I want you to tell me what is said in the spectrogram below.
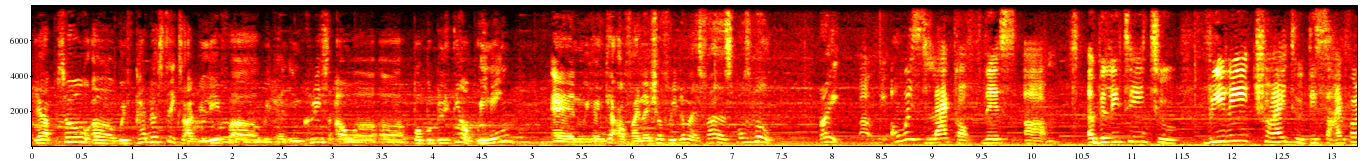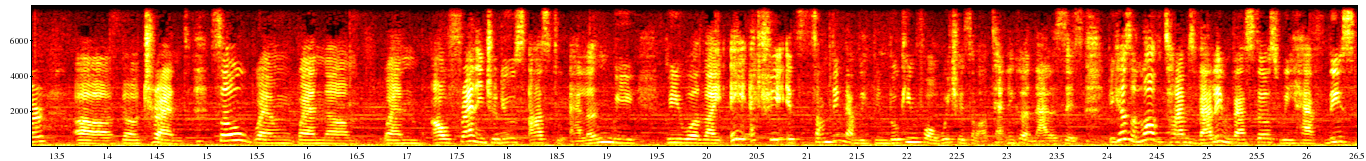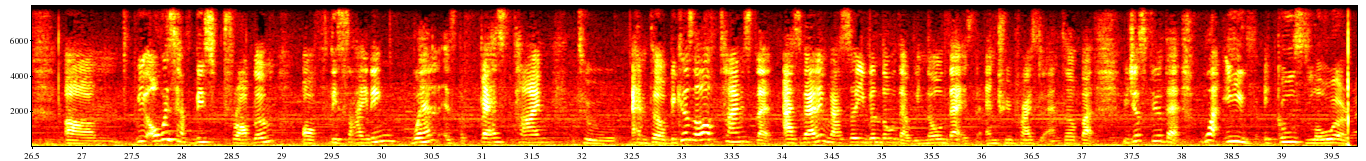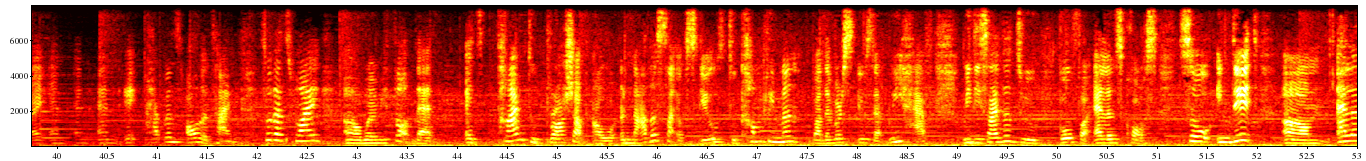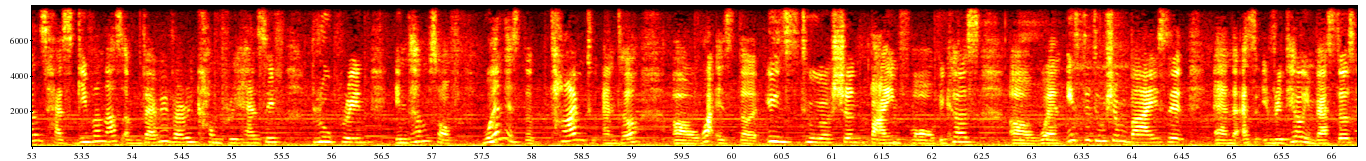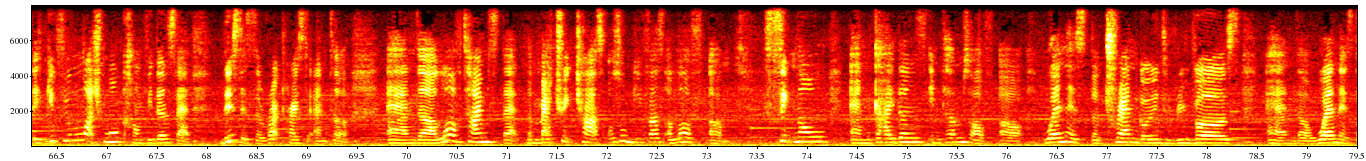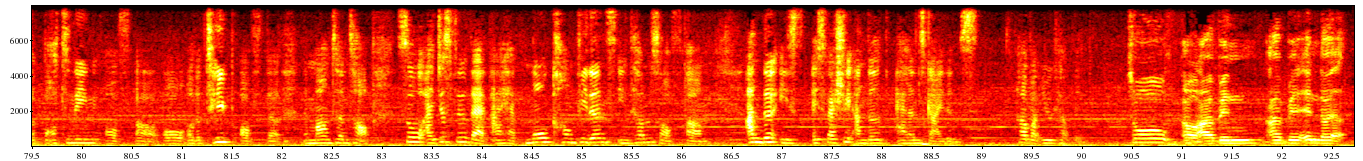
Yeah so uh, with candlesticks i believe uh, we can increase our uh, probability of winning and we can get our financial freedom as fast as possible. Right? But we always lack of this um, ability to really try to decipher uh, the trend. So when when um, when our friend introduced us to Alan, we we were like, hey, actually, it's something that we've been looking for, which is about technical analysis. Because a lot of times, value investors, we have this, um, we always have this problem of deciding when is the best time to enter. Because a lot of times, that as value investor, even though that we know that is the entry price to enter, but we just feel that what if it goes lower, right? And and and it happens all the time. So that's why uh, when we thought that it's time to brush up our another side of skills to complement whatever skills that we have. We decided to go for Alan's course. So indeed um, Alan's has given us a very very comprehensive blueprint in terms of when is the time to enter uh, what is the institution buying for. Because uh, when institution buys it and as retail investors it gives you much more confidence that this is the right price to enter. And a lot of times that the metric charts also give us a lot of um, signal and guidance in terms of uh, when is the trend going to reverse and uh, when is the bottoming of uh, or, or the tip of the, the mountain top so I just feel that I have more confidence in terms of um, under is especially under Alan's guidance how about you Kelvin so uh, I've been I've been in the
